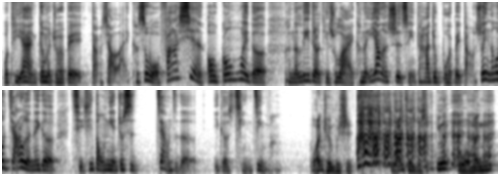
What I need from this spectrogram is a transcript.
我提案根本就会被挡下来。可是我发现，哦，工会的可能 leader 提出来，可能一样的事情，但他就不会被挡。所以，你能够加入的那个起心动念，就是这样子的一个情境吗？完全不是，完全不是，因为我们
